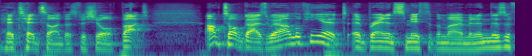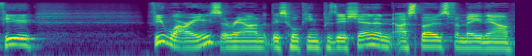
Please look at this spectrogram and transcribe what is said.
head, side, that's for sure. But up top, guys, we are looking at, at Brandon Smith at the moment, and there's a few few worries around this hooking position, and I suppose for me now,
